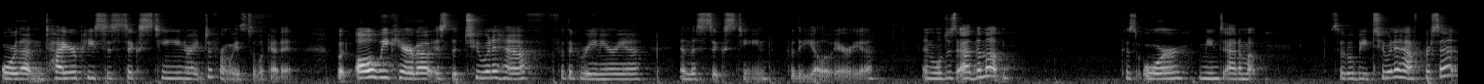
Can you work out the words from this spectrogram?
or that entire piece is 16, right? Different ways to look at it. But all we care about is the two and a half for the green area and the 16 for the yellow area. And we'll just add them up, because or means add them up. So it'll be two and a half percent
